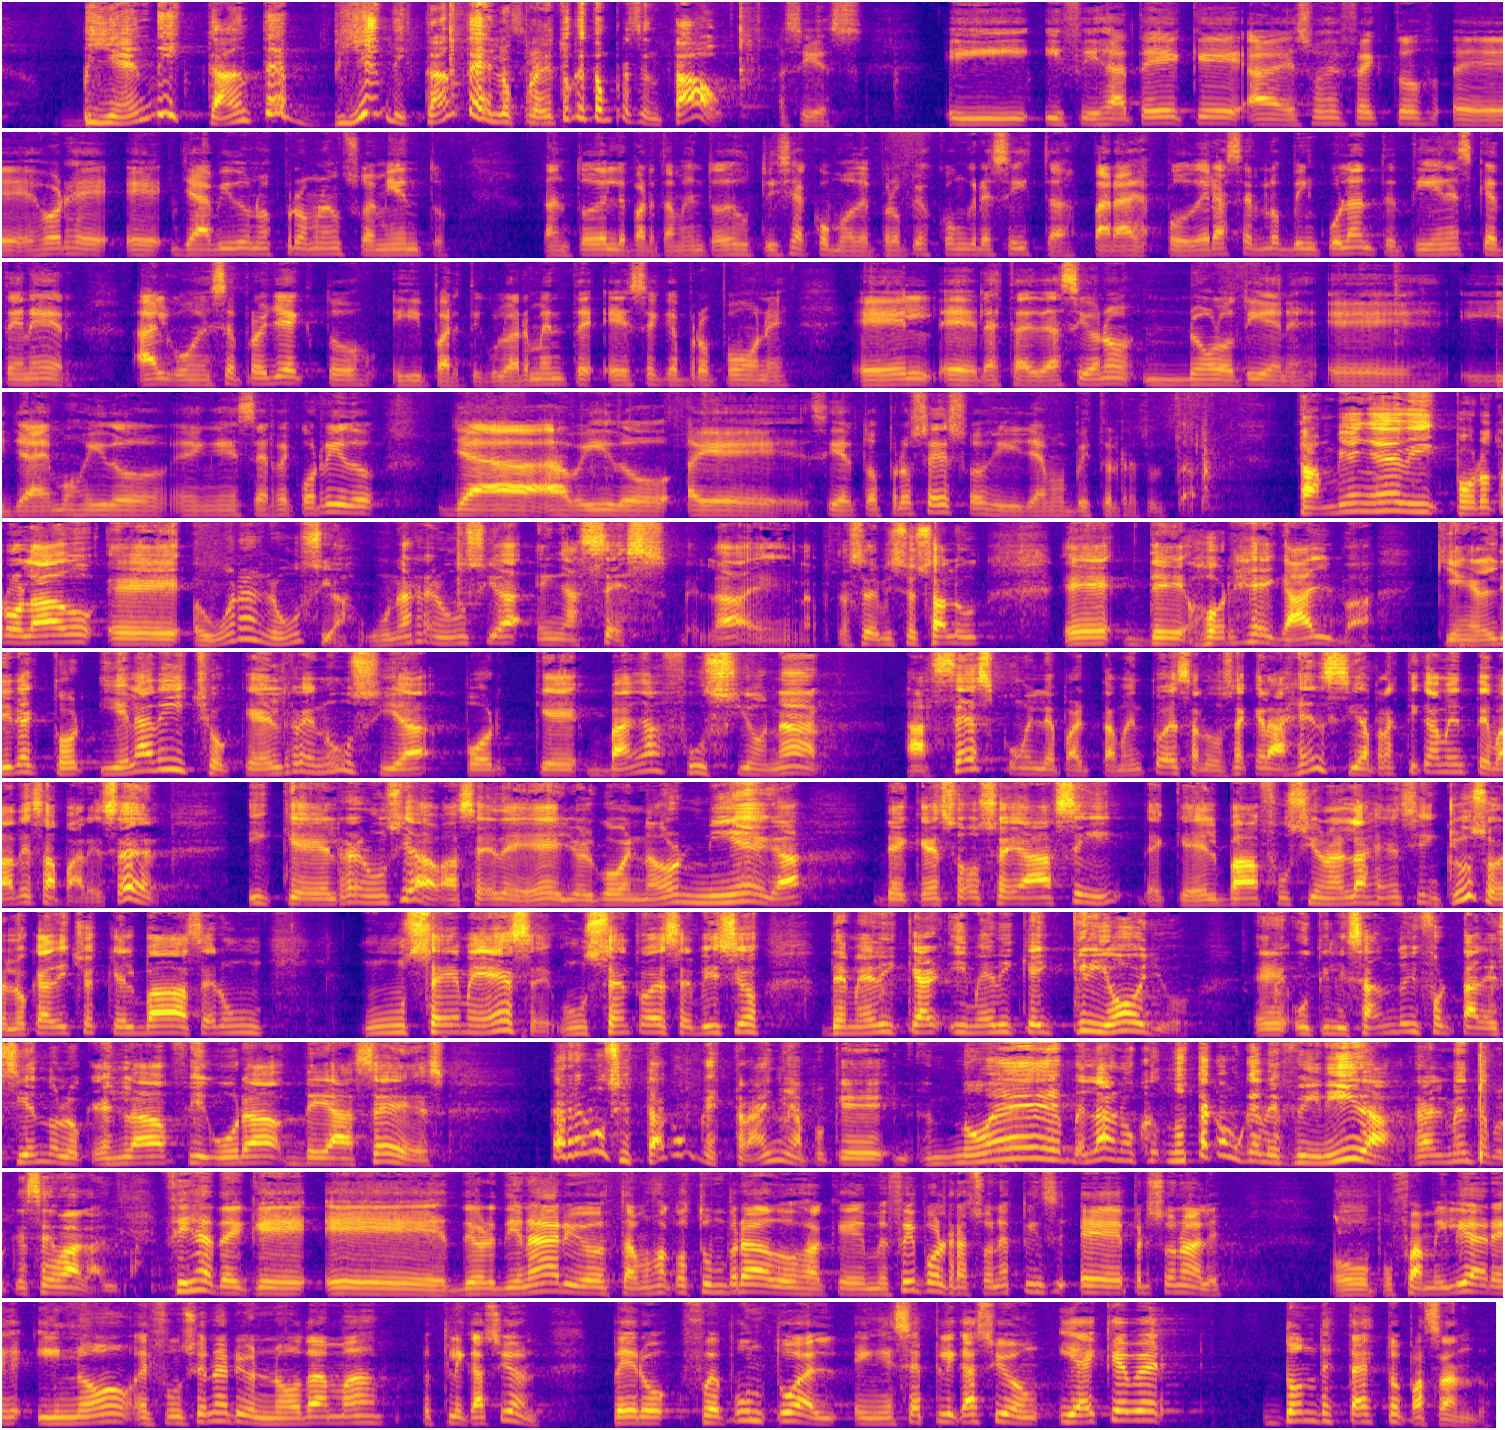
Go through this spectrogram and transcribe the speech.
bien distantes, bien distantes en los proyectos que están presentados. Así es. Y, fíjate que a esos efectos, eh, Jorge, eh, ya ha habido unos pronunciamientos, tanto del Departamento de Justicia como de propios congresistas, para poder hacerlos vinculantes tienes que tener algo en ese proyecto y particularmente ese que propone el, eh, la estadía sí o no, no lo tiene. y ya hemos ido en ese recorrido, ya ha habido ciertos procesos y ya hemos visto el resultado. También, Eddie, por otro lado, eh, hubo una renuncia, una renuncia en ACES, ¿verdad? En la Servicio de Salud, eh, de Jorge Galva, quien es el director, y él ha dicho que él renuncia porque van a fusionar ACES con el Departamento de Salud, o sea que la agencia prácticamente va a desaparecer y que él renuncia a base de ello. El gobernador niega de que eso sea así, de que él va a fusionar la agencia, incluso él lo que ha dicho es que él va a hacer un CMS, un Centro de Servicios de Medicare y Medicaid criollo eh, utilizando y fortaleciendo lo que es la figura de ACES. Esta renuncia está como que extraña, porque no es, ¿verdad? No, está como que definida realmente porque se va a Galva. Fíjate que eh, de ordinario estamos acostumbrados a que me fui por razones eh, personales o familiares y no, el funcionario no da más explicación, pero fue puntual en esa explicación y hay que ver dónde está esto pasando.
